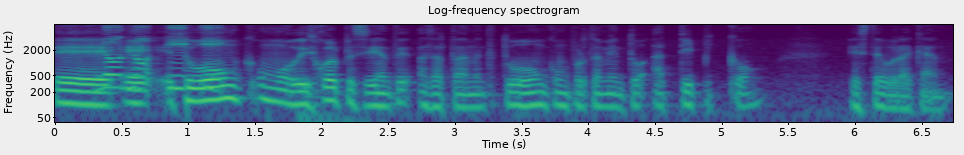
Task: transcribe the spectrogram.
Eh, No, no, eh, y- tuvo y- un, como dijo el presidente acertadamente, tuvo un comportamiento atípico este huracán.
